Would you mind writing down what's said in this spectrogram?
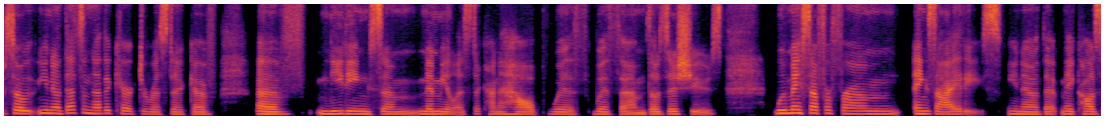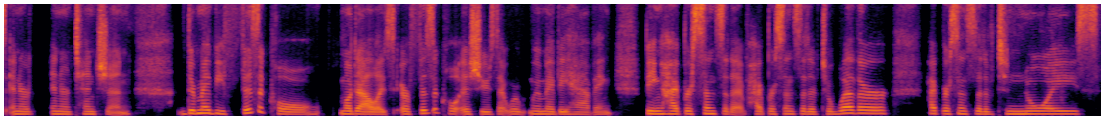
So you know that's another characteristic of of needing some mimulus to kind of help with with um, those issues we may suffer from anxieties, you know, that may cause inner, inner tension. There may be physical modalities or physical issues that we may be having, being hypersensitive, hypersensitive to weather, hypersensitive to noise.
